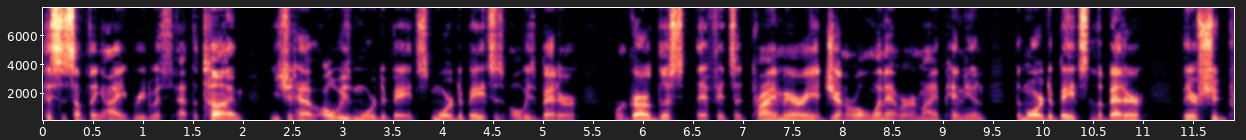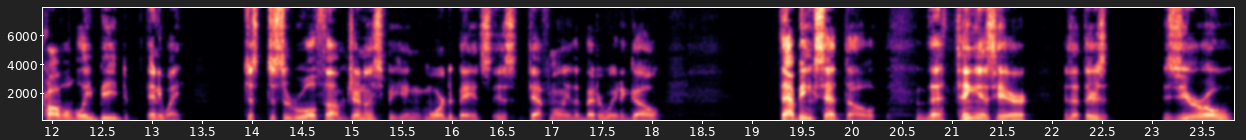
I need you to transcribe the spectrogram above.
this is something I agreed with at the time. You should have always more debates. More debates is always better regardless if it's a primary, a general, whenever, in my opinion. The more debates, the better. There should probably be, anyway, just, just a rule of thumb, generally speaking, more debates is definitely the better way to go. That being said, though, the thing is here is that there's zero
